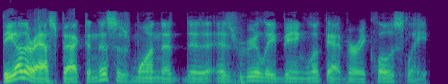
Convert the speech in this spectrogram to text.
The other aspect, and this is one that, is really being looked at very closely,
